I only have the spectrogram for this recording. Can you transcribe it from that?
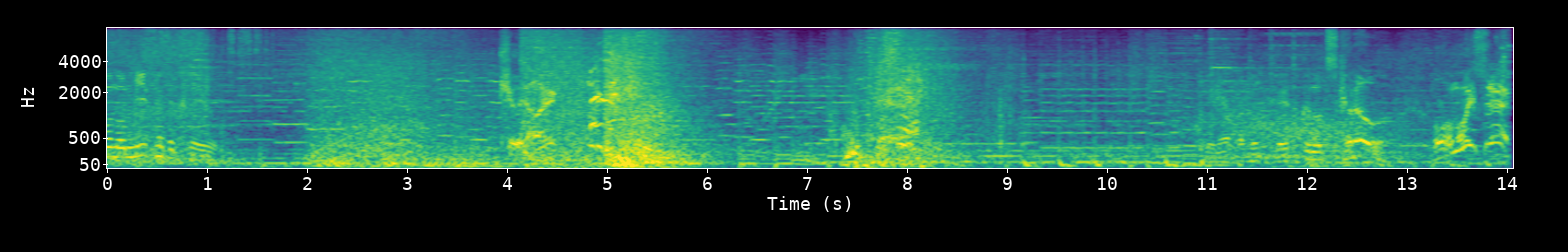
もの見せてくれ。よくらえこれほど提督の力を思い知れ。でっ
